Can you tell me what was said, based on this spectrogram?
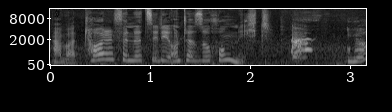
Aber toll findet sie die Untersuchung nicht. Ja,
